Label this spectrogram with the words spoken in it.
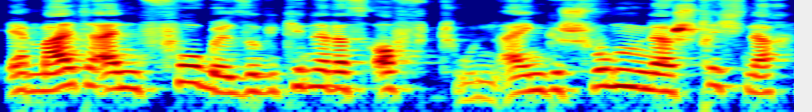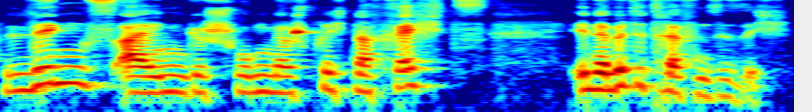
Er malte einen Vogel, so wie Kinder das oft tun. Ein geschwungener Strich nach links, ein geschwungener Strich nach rechts. In der Mitte treffen sie sich.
